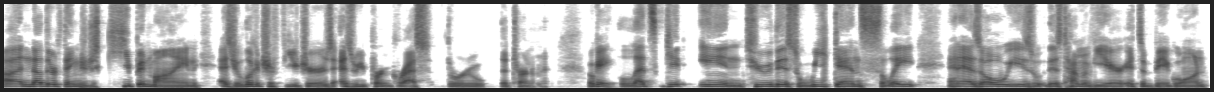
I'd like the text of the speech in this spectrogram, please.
uh, another thing to just keep in mind as you look at your futures as we progress through the tournament. Okay, let's get into this weekend slate. And as always, this time of year, it's a big one.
